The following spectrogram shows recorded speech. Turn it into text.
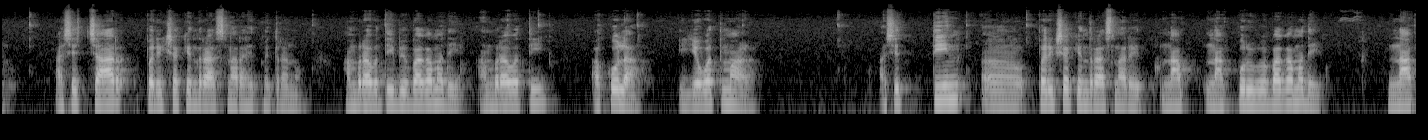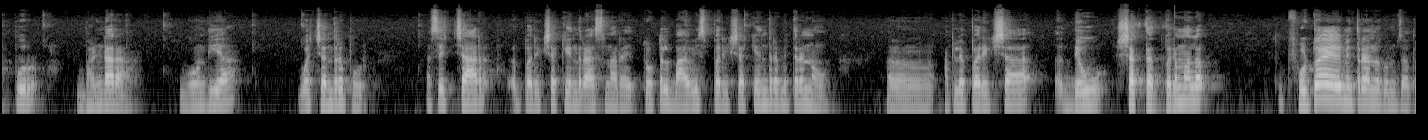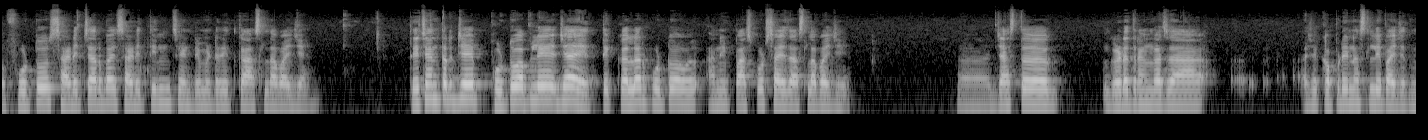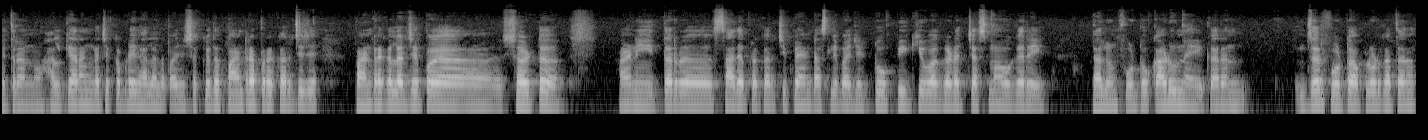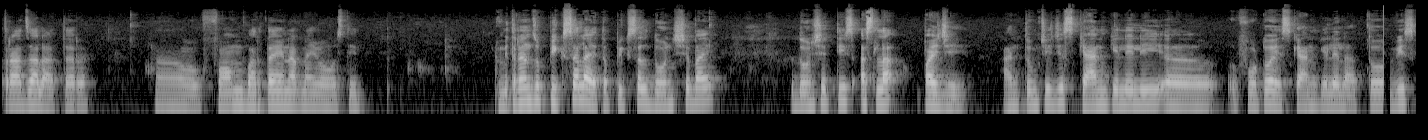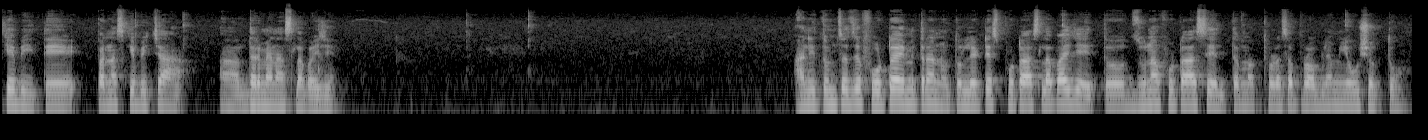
असे चार परीक्षा केंद्र असणार आहेत मित्रांनो. अमरावती विभागामध्ये अमरावती अकोला यवतमाळ असे तीन परीक्षा केंद्र असणार आहेत. नाग नागपूर विभागामध्ये नागपूर भंडारा गोंदिया व चंद्रपूर असे चार परीक्षा केंद्र असणार आहेत. टोटल बावीस परीक्षा केंद्र मित्रांनो आपल्या परीक्षा देऊ शकतात. पर मला फोटो आहे मित्रांनो तुमचा. तो फोटो साडेचार बाय साडेतीन सेंटीमीटर इतका असला पाहिजे. त्याच्यानंतर जे फोटो आपले जे आहेत ते कलर फोटो आणि पासपोर्ट साईज असला पाहिजे. जास्त गडद रंगाचा असे कपडे नसले पाहिजेत मित्रांनो. हलक्या रंगाचे कपडे घालायला पाहिजे. शक्यतो पांढऱ्या प्रकारचे जे पांढऱ्या कलरचे प शर्ट आणि इतर साध्या प्रकारची पॅन्ट असली पाहिजे. टोपी किंवा गडद चष्मा वगैरे घालून फोटो काढू नये. कारण जर फोटो अपलोड करताना त्रास झाला तर फॉर्म भरता येणार नाही व्यवस्थित. मित्रांनो जो पिक्सल आहे तो पिक्सल दोनशे बाय दोनशे तीस असला पाहिजे. आणि तुमची जी स्कॅन केलेली फोटो आहे स्कॅन केलेला तो वीस के बी ते पन्नास के बीच्या दरम्यान असला पाहिजे. आणि तुमचा जो फोटो आहे मित्रांनो तो लेटेस्ट फोटो असला पाहिजे तो जुना फोटो असेल तर मग थोडासा प्रॉब्लेम येऊ शकतो.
